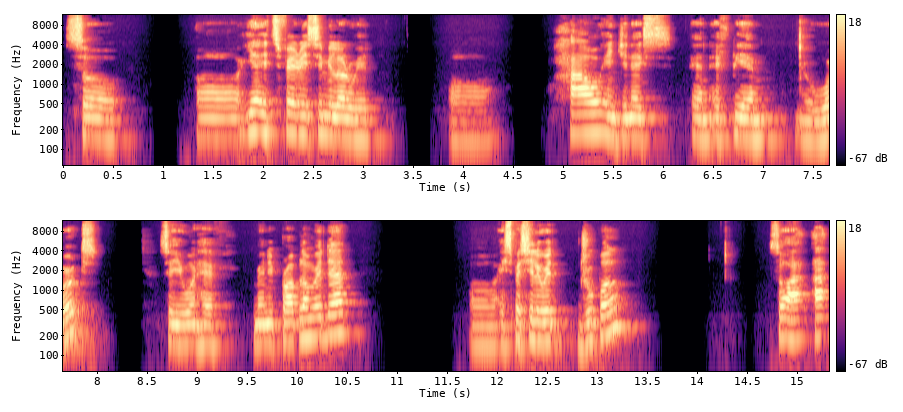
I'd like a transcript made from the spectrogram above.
So uh, yeah, it's very similar with uh, how Nginx and FPM works. So you won't have many problem with that, uh, especially with Drupal. So I, I,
